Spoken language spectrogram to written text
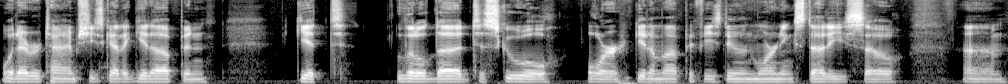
whatever time she's got to get up and get little dud to school or get him up if he's doing morning studies so um,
